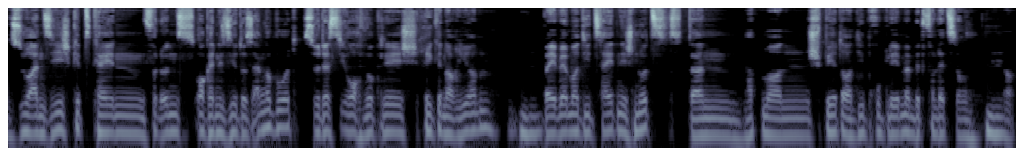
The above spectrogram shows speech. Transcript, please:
so an sich gibt's kein von uns organisiertes Angebot, so dass die auch wirklich regenerieren, mhm. weil wenn man die Zeit nicht nutzt, dann hat man später die Probleme mit Verletzungen. Mhm. Ja.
